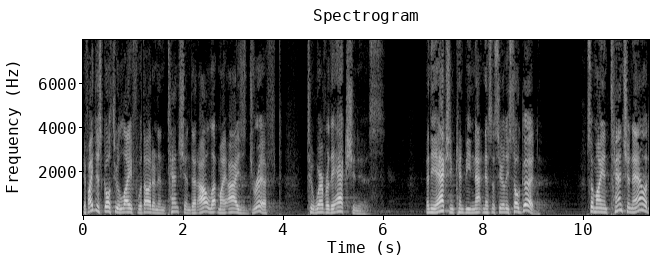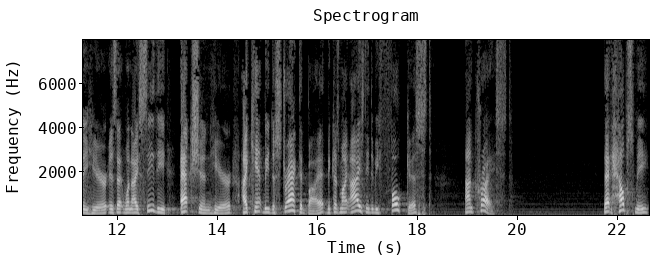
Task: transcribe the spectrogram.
If I just go through life without an intention, then I'll let my eyes drift to wherever the action is. And the action can be not necessarily so good. So, my intentionality here is that when I see the action here, I can't be distracted by it because my eyes need to be focused on Christ. That helps me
